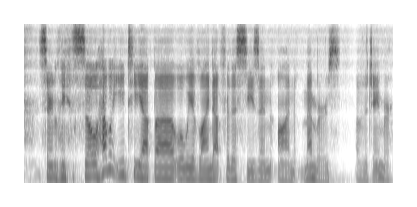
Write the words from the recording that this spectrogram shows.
certainly. So, how about you tee up uh, what we have lined up for this season on members of the Chamber?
